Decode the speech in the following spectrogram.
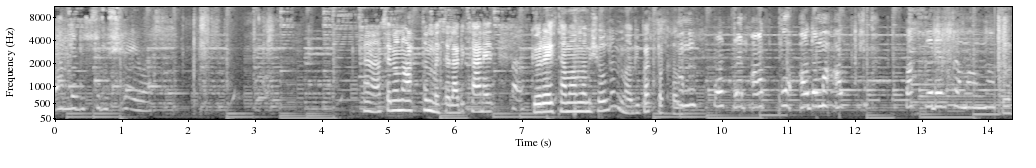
Bende bir sürü şey var. Ha, sen onu attın mesela. Bir tane görev tamamlamış oldun mu? Bir bak bakalım. Hani bak ben attım. Adama attım. Bak görev tamamladım.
